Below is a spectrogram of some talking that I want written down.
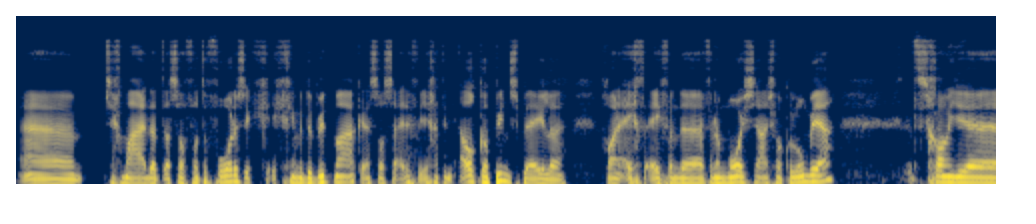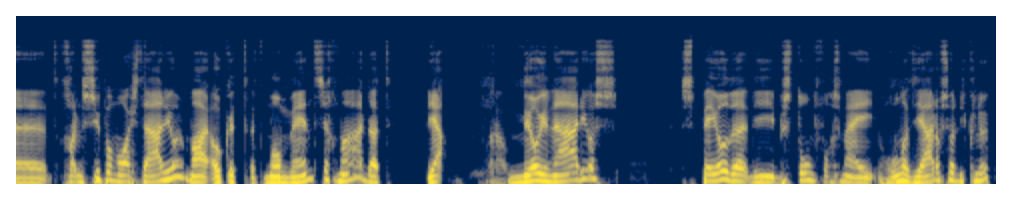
eh, zeg maar, dat, dat is al van tevoren. Dus ik, ik ging mijn debuut maken. En zoals zeiden van, je gaat in El Campín spelen. Gewoon echt een van de, van de mooiste stadions van Colombia. Het is gewoon, je, gewoon een super mooi stadion. Maar ook het, het moment, zeg maar, dat Wauw. Miljonarios speelde, die bestond volgens mij 100 jaar of zo, die club.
